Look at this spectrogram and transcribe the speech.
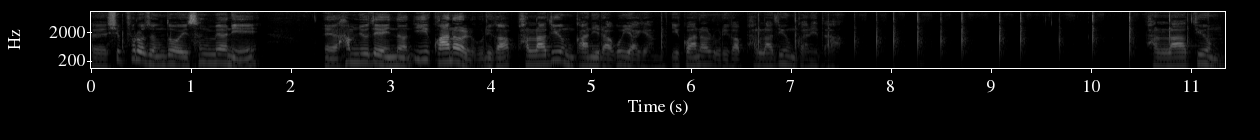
10% 정도의 석면이 함유되어 있는 이 관을 우리가 팔라디움 관이라고 이야기합니다. 이 관을 우리가 팔라디움 관이다. 팔라디움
